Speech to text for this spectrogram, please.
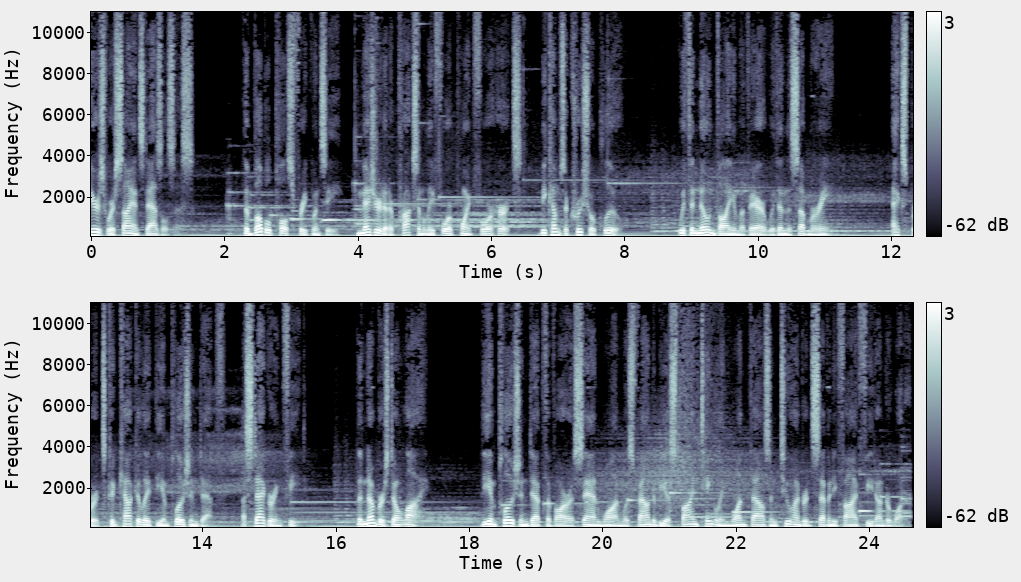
Here's where science dazzles us. The bubble pulse frequency, measured at approximately 4.4 Hz, becomes a crucial clue. With the known volume of air within the submarine, experts could calculate the implosion depth, a staggering feat. The numbers don't lie. The implosion depth of ARA San Juan was found to be a spine tingling 1,275 feet underwater.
